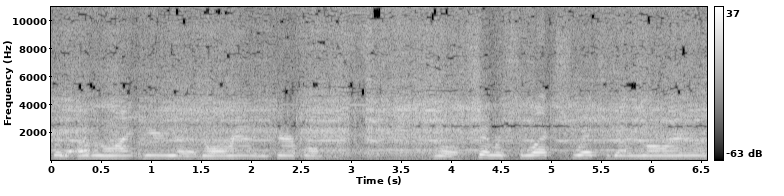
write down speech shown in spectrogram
for the oven light here. You got to go around and be careful. A little simmer select switch. You got to go around.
